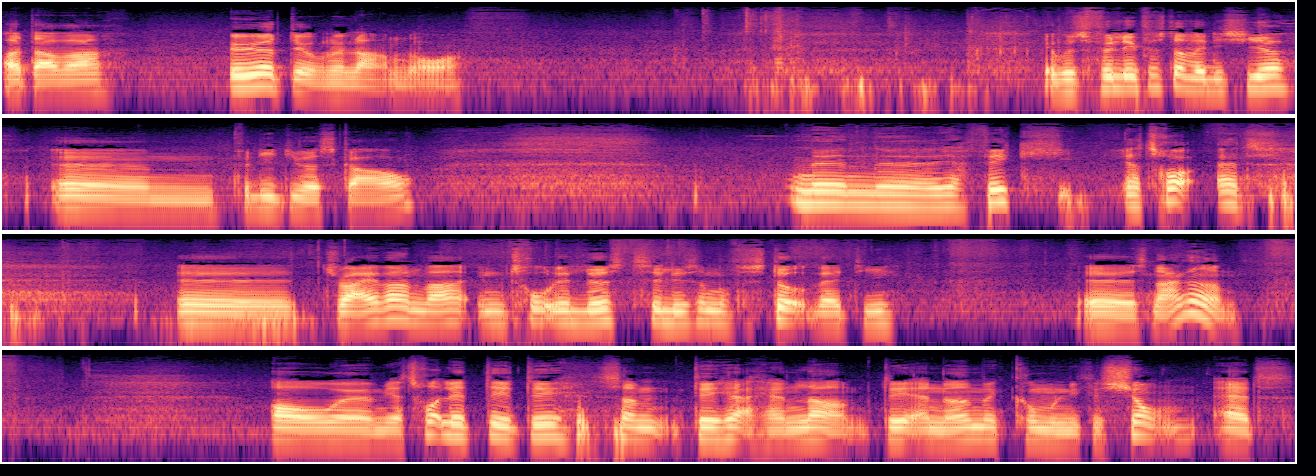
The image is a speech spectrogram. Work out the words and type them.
og der var øredøvende larm derovre. Jeg kunne selvfølgelig ikke forstå, hvad de siger, øh, fordi de var skarve. Men øh, jeg fik, jeg tror, at øh, driveren var en utrolig lyst til ligesom at forstå, hvad de øh, snakkede om. Og øh, jeg tror lidt, det er det, som det her handler om. Det er noget med kommunikation, at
